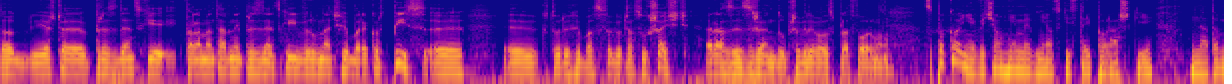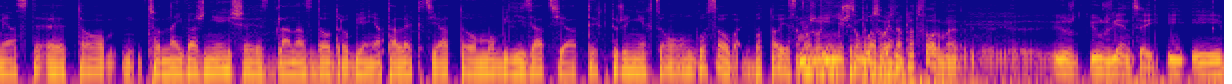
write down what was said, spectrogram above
To jeszcze prezydenckiej, parlamentarnej prezydenckiej wyrównacie chyba rekord PiS, y, y, który chyba swego czasu sześć razy z rzędu przegrywał z Platformą. Spokojnie wyciągniemy wnioski z tej porażki. Natomiast e, to, co najważniejsze jest dla nas do odrobienia, ta lekcja, to mobilizacja tych, którzy nie chcą głosować, bo to jest A może oni nie chcą problem. głosować na Platformę? Y, y, Już, już więcej. I, i,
